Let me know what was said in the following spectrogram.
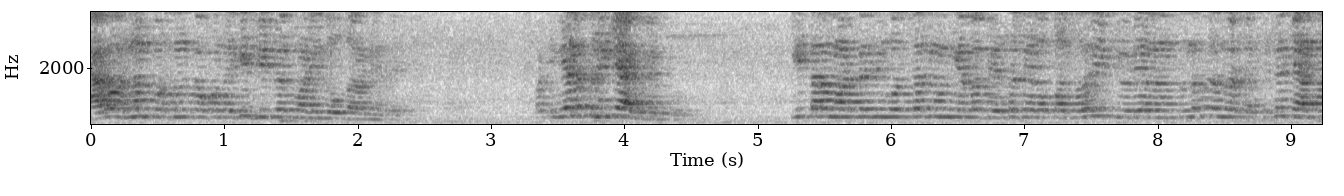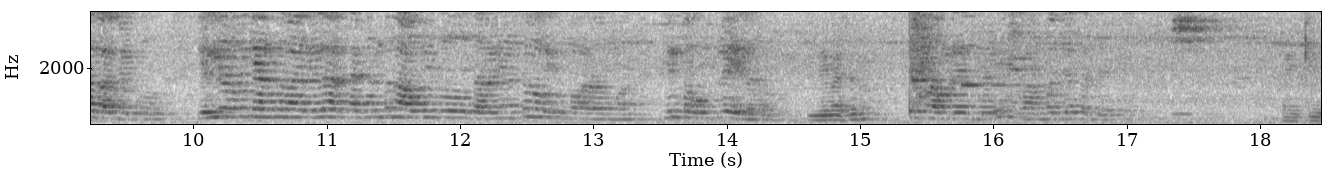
ಯಾರೋ ಹನ್ನೊಂದು ಪರ್ಸೆಂಟ್ ತಗೊಂಡೋಗಿ ಜಿ ಪಿ ಎಸ್ ಮಾಡಿದ್ದು ಉದಾಹರಣೆ ಇದೆ. ಬಟ್ ಇವೆಲ್ಲ ತನಿಖೆ ಆಗಬೇಕು. ಈ ತರ ಮಾಡ್ತಾ ನಮ್ಗೆಲ್ಲ ಬೇಸರ ಏನಪ್ಪ ಅಂತಂದ್ರೆ ಈ ಪಿ ಡಿ ಎಲ್ ಅಂತಂದ್ರೆ ನನ್ನ ಡೆಪ್ಯೂಷನ್ ಕ್ಯಾನ್ಸಲ್ ಆಗಬೇಕು. ಎಲ್ಲಿವರೆಗೂ ಕ್ಯಾನ್ಸಲ್ ಆಗಿಲ್ಲ ಅಂತಕ್ಕಂಥ ನಾವು ಇದು ಧರಣಿ ಅಂತ ನಾವು ಇದು ಮಾಡೋಣ ಇಂಥ ಒಪ್ಲೇ ಇಲ್ಲ ನಾವು ನಿಮ್ಮ ಹೆಸರು? ಅಂತ ಹೇಳಿ ಗ್ರಾಮ ಪಂಚಾಯತ್ ಸದಸ್ಯರು. ಥ್ಯಾಂಕ್ ಯು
